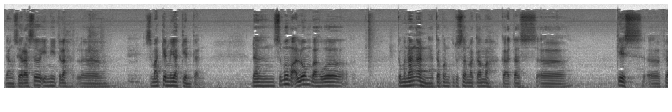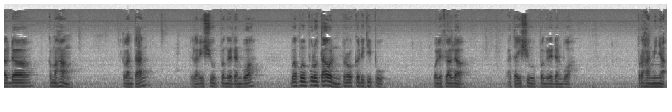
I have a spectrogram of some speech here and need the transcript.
yang saya rasa ini telah uh, semakin meyakinkan. Dan semua maklum bahawa kemenangan ataupun keputusan mahkamah ke atas uh, kes uh, Felda Kemahang Kelantan dalam isu penggeradan buah berapa puluh tahun peneroka ditipu oleh Felda atas isu penggeradan buah perahan minyak.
